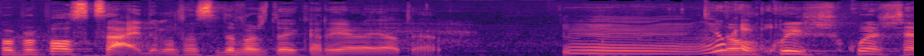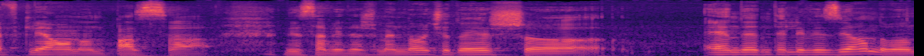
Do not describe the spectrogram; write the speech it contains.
po përpos kësaj, domethënë si do vazhdojë karriera jote. Mm, nuk e di. Ku, ku e sheh Kleonën pas uh, disa vitesh mendon që do jesh uh, ende në televizion, do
